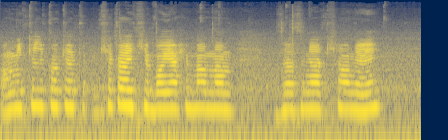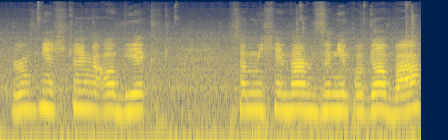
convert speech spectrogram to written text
O mi tylko czek czekajcie, bo ja chyba mam zaznaczony również ten obiekt, co mi się bardzo nie podoba.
